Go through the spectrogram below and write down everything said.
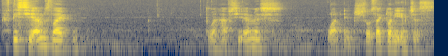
50 cm is like two and a half cm is one inch. So it's like 20 inches.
